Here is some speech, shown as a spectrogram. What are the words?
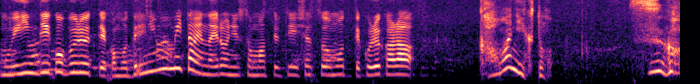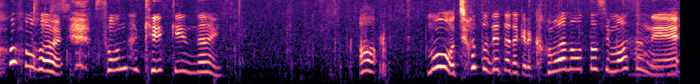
もうインディゴブルーっていうかもうデニムみたいな色に染まってる T シャツを持ってこれから川に行くとすごい。そんな経験ない。あもうちょっと出ただけで川の音しますね。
